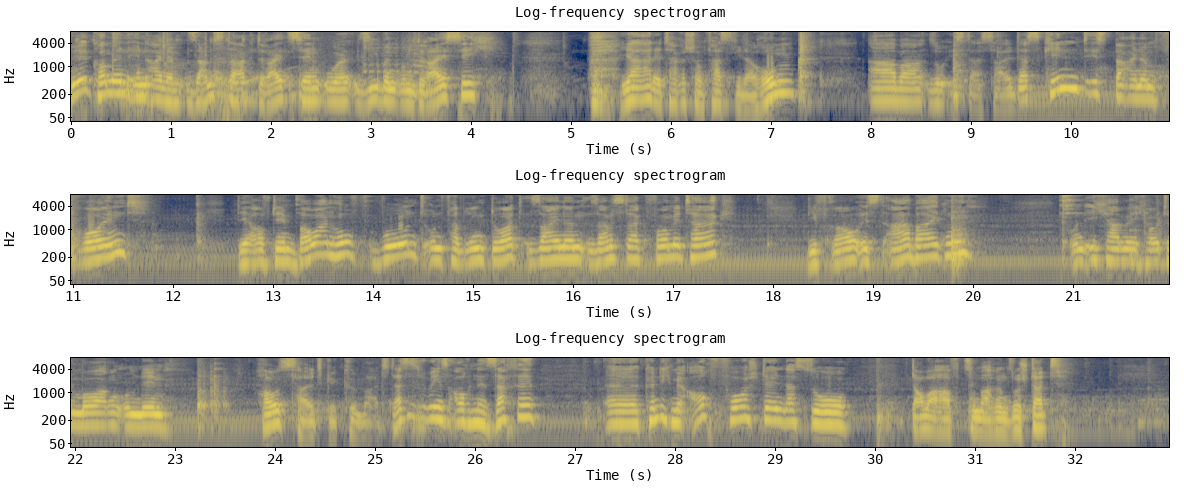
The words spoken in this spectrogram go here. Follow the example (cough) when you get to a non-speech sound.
Willkommen in einem Samstag 13.37 Uhr. Ja, der Tag ist schon fast wieder rum, aber so ist das halt. Das Kind ist bei einem Freund, der auf dem Bauernhof wohnt und verbringt dort seinen Samstagvormittag. Die Frau ist arbeiten und ich habe mich heute Morgen um den Haushalt gekümmert. Das ist übrigens auch eine Sache, äh, könnte ich mir auch vorstellen, das so dauerhaft zu machen, so statt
